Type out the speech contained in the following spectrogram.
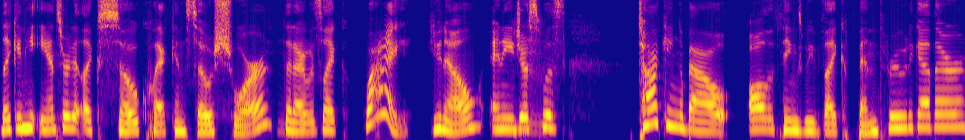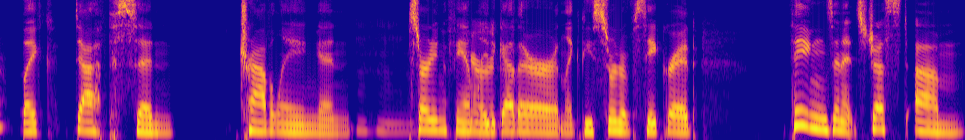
Like, and he answered it like so quick and so sure that I Mhm. was like, why? You know? And he just Mhm. was talking about all the things we've like been through together, like deaths and traveling and Mhm. starting a family Parenthood. together and like these sort of sacred things. And it's just, um,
